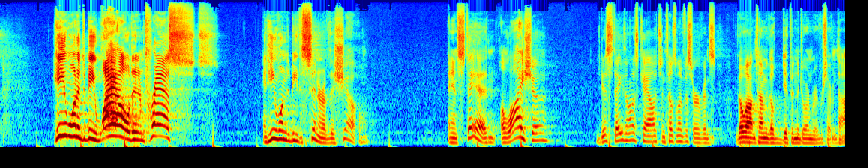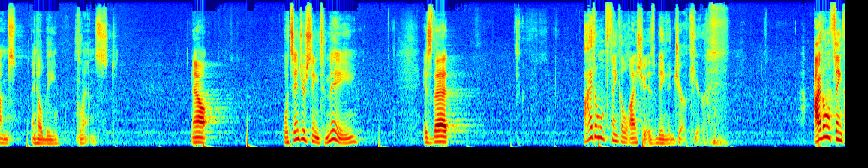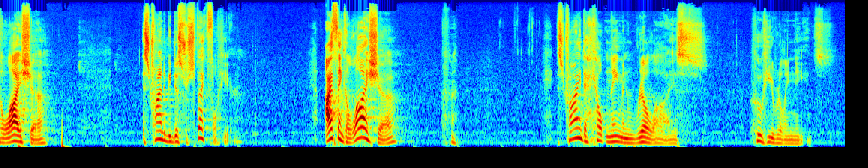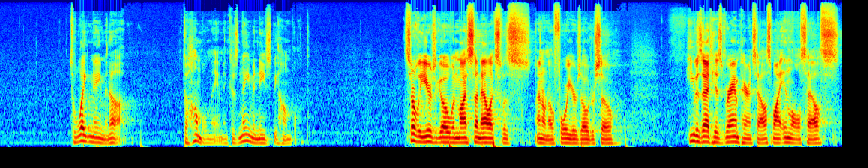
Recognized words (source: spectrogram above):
He wanted to be wowed and impressed, and he wanted to be the center of this show. And instead, Elisha just stays on his couch and tells one of his servants, Go out and tell him to go dip in the Jordan River seven times, and he'll be cleansed. Now, what's interesting to me is that I don't think Elisha is being a jerk here. I don't think Elisha is trying to be disrespectful here. I think Elisha is trying to help Naaman realize who he really needs. To wake Naaman up, to humble Naaman, because Naaman needs to be humbled. Several years ago, when my son Alex was, I don't know, four years old or so, he was at his grandparents' house, my in law's house,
